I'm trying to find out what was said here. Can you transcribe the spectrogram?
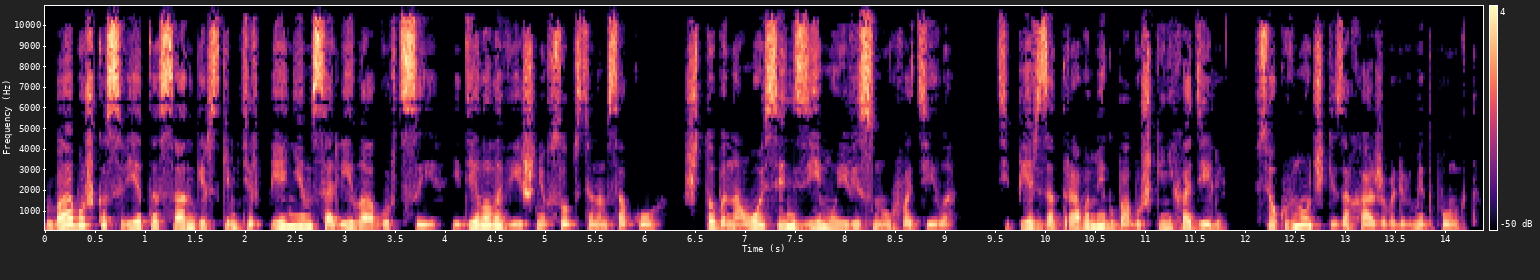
бабушка Света с ангельским терпением солила огурцы и делала вишню в собственном соку, чтобы на осень, зиму и весну хватило. Теперь за травами к бабушке не ходили, все к внучке захаживали в медпункт.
